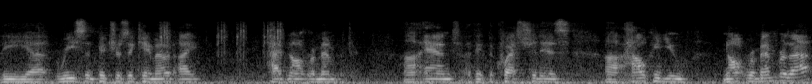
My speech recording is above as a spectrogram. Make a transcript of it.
the uh, recent pictures that came out I had not remembered. Uh, and I think the question is, uh, how can you not remember that?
